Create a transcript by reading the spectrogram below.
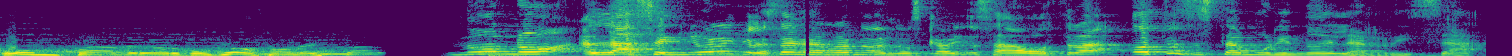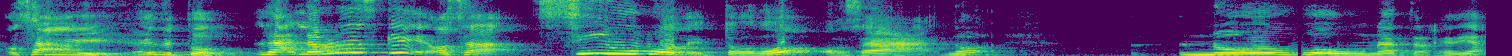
un padre orgulloso le está... No, no, la señora que le está agarrando de los cabellos a otra, otra se está muriendo de la risa. O sea, Sí, hay de todo. La, la verdad es que, o sea, sí hubo de todo, o sea, no, no hubo una tragedia,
